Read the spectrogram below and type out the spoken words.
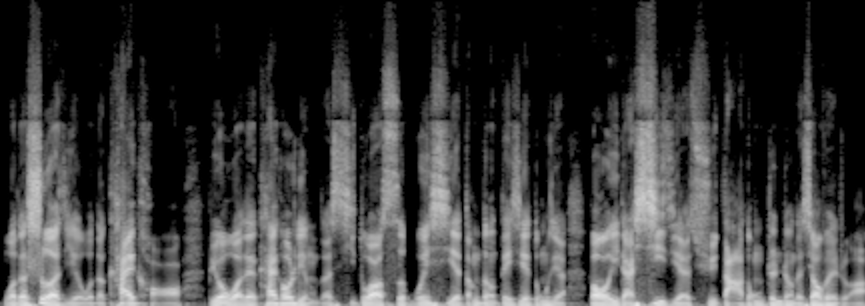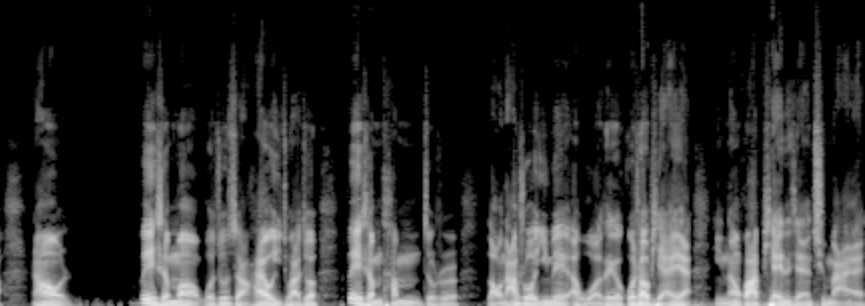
我的设计，我的开口，比如我这开口领子洗多少次不会卸等等这些东西，包括一点细节去打动真正的消费者，然后。为什么我就想还有一句话，就为什么他们就是老拿说，因为啊我这个国潮便宜，你能花便宜的钱去买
